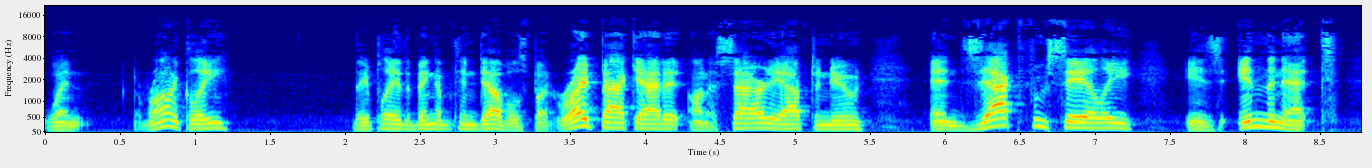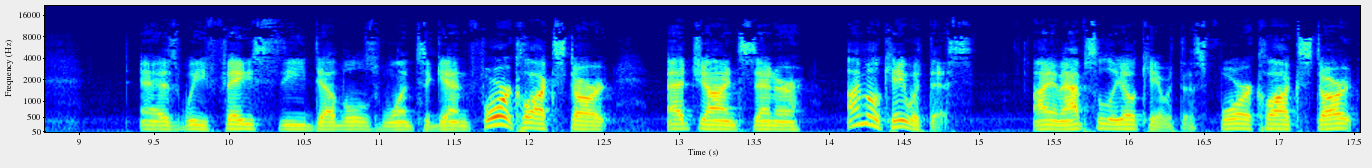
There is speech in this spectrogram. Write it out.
when, ironically, they play the Binghamton Devils. But right back at it on a Saturday afternoon, and Zach Fucale is in the net as we face the Devils once again. Four o'clock start at Giant Center. I'm okay with this. I am absolutely okay with this. Four o'clock start,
